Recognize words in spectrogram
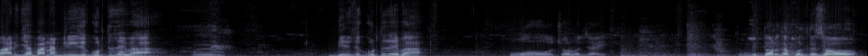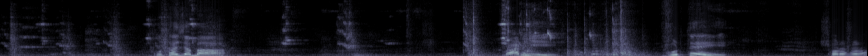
বাড়ি। যাবা না ব্রিজে ঘুরতে যাইবা? ব্রিজে ঘুরতে যাইবা? ও চলো যাই। তুমি কি দরজা খুলতেছ? কোথায় যাবা? বাড়ি? ঘুরতে? সরো সরো।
